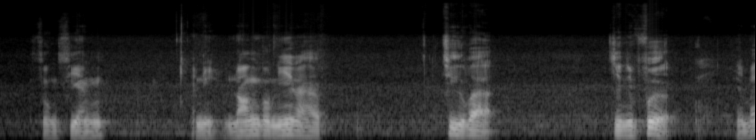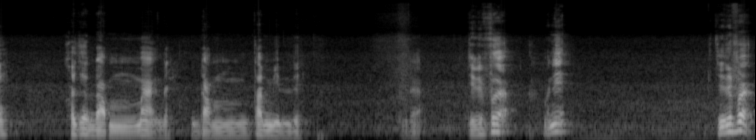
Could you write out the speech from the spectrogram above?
ๆส่งเสียง อันนี้น้องตรงนี้นะครับ ชื่อว่าเจนนิเฟอร์ เห็นไหมเขาจะดำมากเลยดำทามินเลยนะเจนนิเฟอร์มานี่เจนนิเฟอร์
